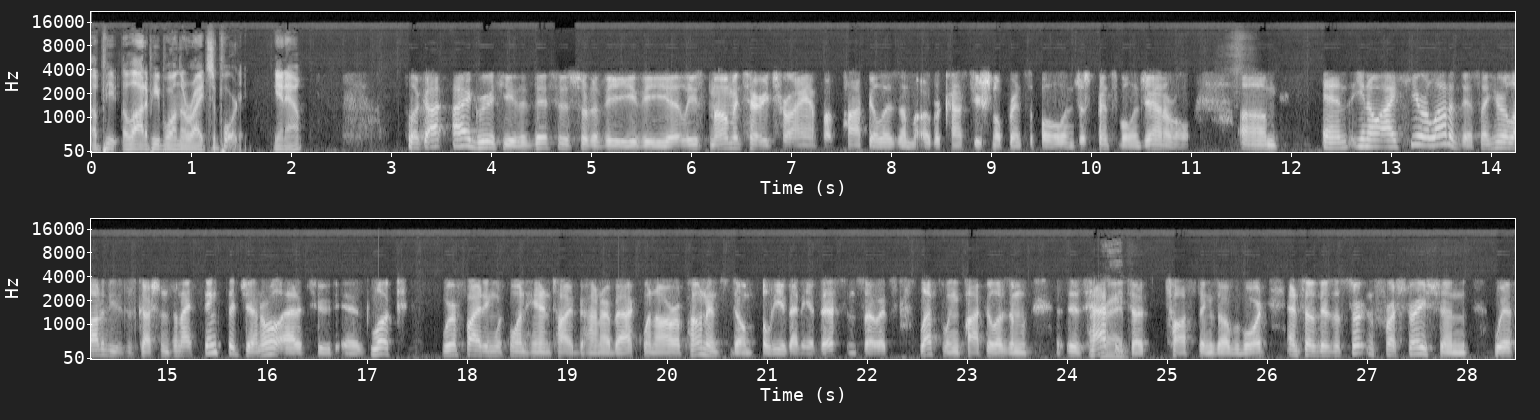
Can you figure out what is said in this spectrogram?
a, pe- a lot of people on the right supported, you know? Look, I, I agree with you that this is sort of the, the at least momentary triumph of populism over constitutional principle and just principle in general. Um, and, you know, I hear a lot of this. I hear a lot of these discussions, and I think the general attitude is look, we're fighting with one hand tied behind our back when our opponents don't believe any of this. And so it's left wing populism is happy Right. to toss things overboard. And so there's a certain frustration with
